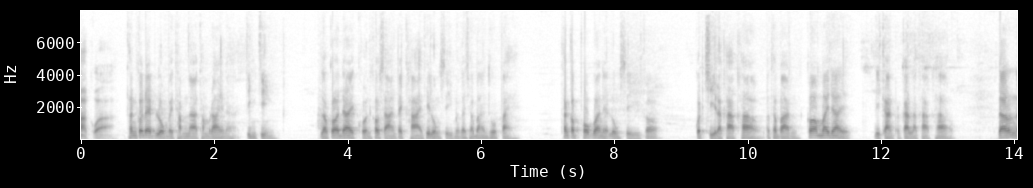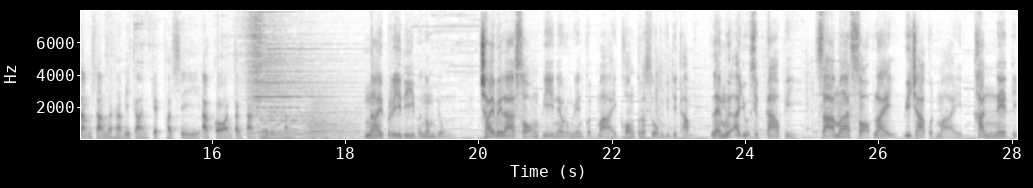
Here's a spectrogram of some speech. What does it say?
มากกว่า ท่านก็ได้ลงไปทำนาทำไร่นะจริง ๆ แล้วก็ได้ขนข้าวสารไปขายที่โรงสีเหมือนกับชาวบ้านทั่วไป ท่านก็พบว่าเนี่ยโรงสีก็กดขี่ราคาข้าว รัฐบาลก็ไม่ได้มีการประกันราคาข้าว แล้วหนำซ้ำนะฮะมีการเก็บภาษีอากรต่างๆที่ไม่เป็นธรรม นายปรีดีพนมยงค์ใช้เวลา 2 ปีในโรงเรียนกฎหมายของกระทรวงยุติธรรม และเมื่ออายุ 19 ปี สามารถสอบไล่วิชากฎหมายขั้นเนติ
